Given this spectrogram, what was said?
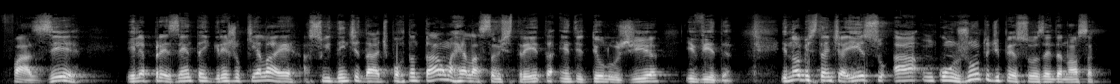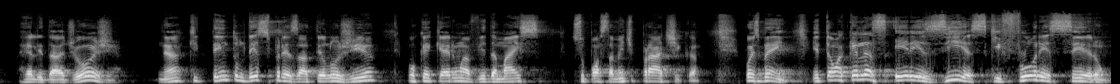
fazer, ele apresenta à igreja o que ela é, a sua identidade. Portanto, há uma relação estreita entre teologia e vida. E, não obstante a isso, há um conjunto de pessoas ainda na nossa realidade hoje né, que tentam desprezar a teologia porque querem uma vida mais supostamente prática. Pois bem, então aquelas heresias que floresceram,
